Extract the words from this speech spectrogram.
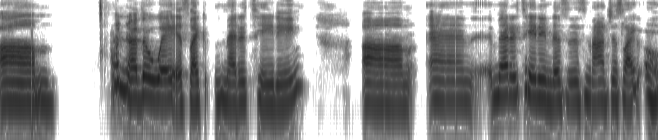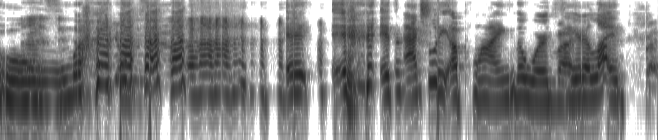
Um another way is like meditating um and meditating this is not just like oh it, it, it's actually applying the words right. to your life right.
